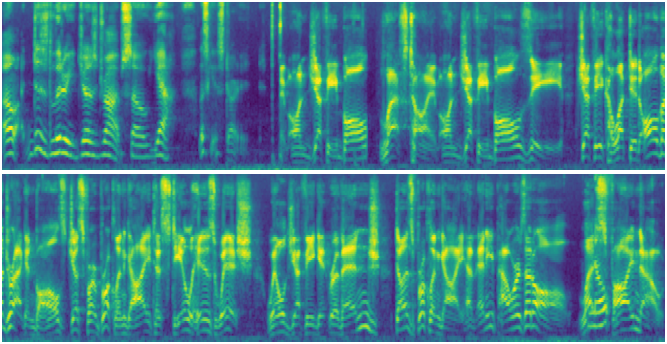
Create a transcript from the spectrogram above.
Um, this literally just dropped, so yeah, let's get started. I'm on Jeffy Ball. Last time on Jeffy Ball Z. Jeffy collected all the Dragon Balls just for Brooklyn Guy to steal his wish. Will Jeffy get revenge? Does Brooklyn Guy have any powers at all? Let's Nope. find out.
